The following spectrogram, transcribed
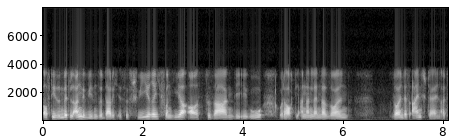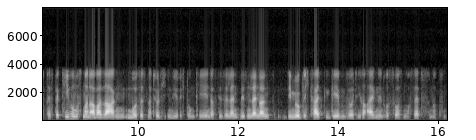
auf diese Mittel angewiesen. So dadurch ist es schwierig, von hier aus zu sagen, die EU oder auch die anderen Länder sollen, sollen das einstellen. Als Perspektive muss man aber sagen, muss es natürlich in die Richtung gehen, dass diese, diesen Ländern die Möglichkeit gegeben wird, ihre eigenen Ressourcen auch selbst zu nutzen.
